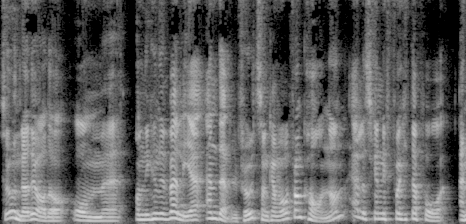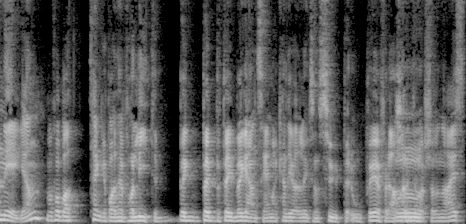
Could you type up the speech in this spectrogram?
Så undrade jag då om, eh, om ni kunde välja en Devil Fruit som kan vara från kanon, eller så kan ni få hitta på en egen. Man får bara tänka på att den får lite be be be begränsningar. Man kan inte göra liksom super-OP för det hade Mm. inte varit så nice.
